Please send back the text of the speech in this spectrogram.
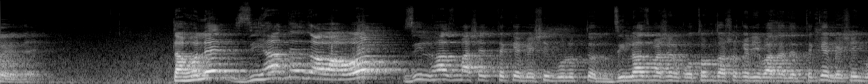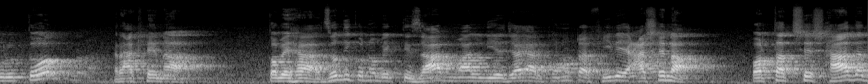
হয়ে যায়। তাহলে জিহাদে যাওয়াও জিলহজ মাসের থেকে বেশি গুরুত্ব, জিলহজ মাসের প্রথম দশকের ইবাদতের থেকে বেশি গুরুত্ব রাখে না। তবে হ্যাঁ যদি কোনো ব্যক্তি যার মাল নিয়ে যায় আর কোনোটা ফিরে আসে না অর্থাৎ সে শাহাদাত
